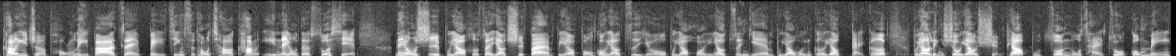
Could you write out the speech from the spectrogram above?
抗议者彭立发在北京四通桥抗议内容的缩写。内容是不要核酸要吃饭，不要封控要自由，不要谎言要尊严，不要文革要改革，不要领袖要选票，不做奴才做公民。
